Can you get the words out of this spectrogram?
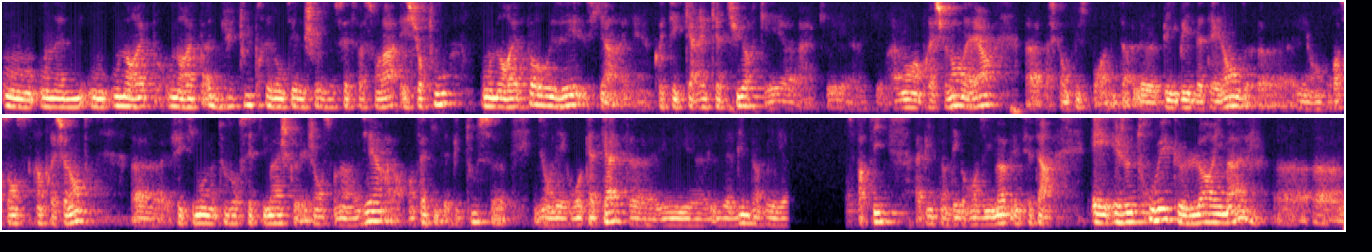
on n'aurait pas du tout présenté les choses de cette façon-là. Et surtout, on n'aurait pas osé, parce qu'il y, a un côté caricature qui est, euh, est vraiment impressionnant d'ailleurs, euh, parce qu'en plus, pour le PIB de la Thaïlande est en croissance impressionnante. effectivement, on a toujours cette image que les gens sont indiens, alors qu'en fait, ils habitent tous, ils ont des gros 4x4, ils, habitent dans des partie habitent dans des grands immeubles, etc. Et, je trouvais que leur image, euh, euh,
